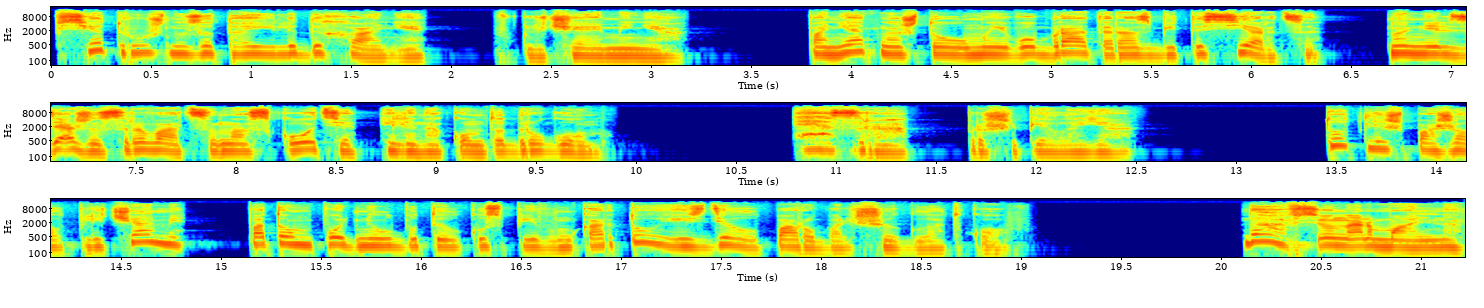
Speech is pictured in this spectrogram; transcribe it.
Все дружно затаили дыхание, включая меня. Понятно, что у моего брата разбито сердце, но нельзя же срываться на Скотте или на ком-то другом. «Эзра!» Прошипела я. Тот лишь пожал плечами, потом поднял бутылку с пивом к рту и сделал пару больших глотков. «Да, все нормально»,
